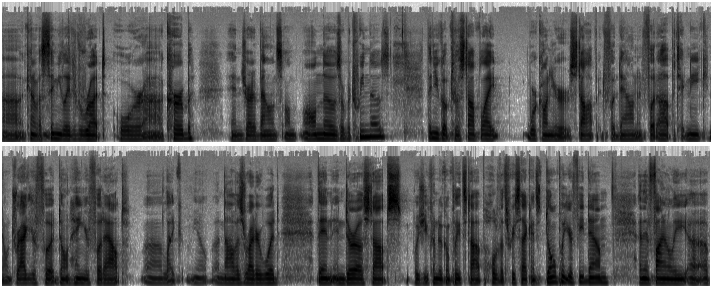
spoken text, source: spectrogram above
uh, kind of a simulated rut or uh, curb and try to balance on, on those or between those. Then you go up to a stoplight, work on your stop and foot down and foot up technique. You know, drag your foot, don't hang your foot out uh, like you know a novice rider would. Then enduro stops, which you come to a complete stop, hold for three seconds, don't put your feet down, and then finally uh, a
